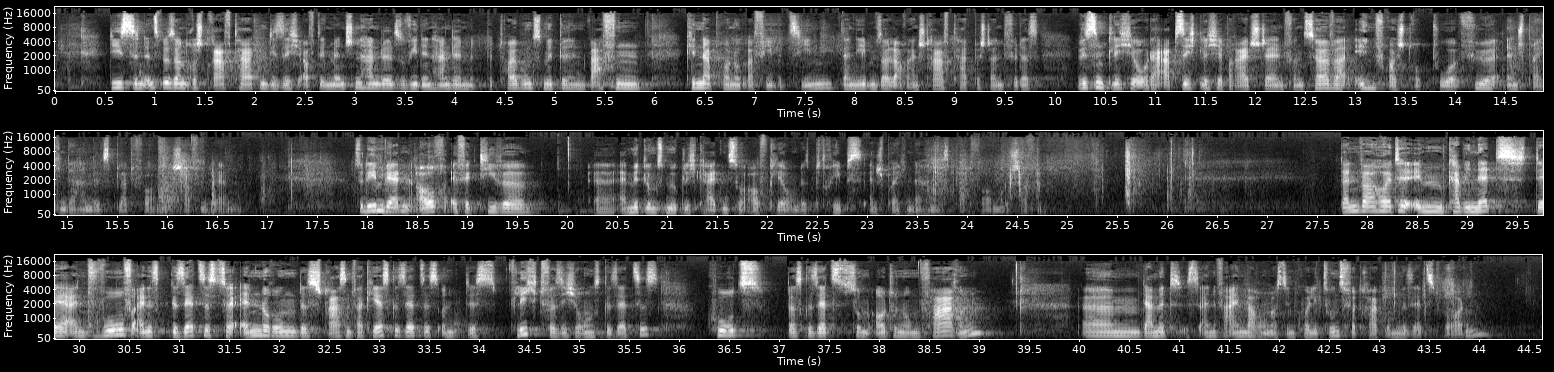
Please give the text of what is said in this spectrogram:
Dies sind insbesondere Straftaten, die sich auf den Menschenhandel sowie den Handel mit Betäubungsmitteln, Waffen, Kinderpornografie beziehen. Daneben soll auch ein Straftatbestand für das wissentliche oder absichtliche Bereitstellen von Serverinfrastruktur für entsprechende Handelsplattformen geschaffen werden. Zudem werden auch effektive äh, Ermittlungsmöglichkeiten zur Aufklärung des Betriebs entsprechender Handelsplattformen geschaffen. Dann war heute im Kabinett der Entwurf eines Gesetzes zur Änderung des Straßenverkehrsgesetzes und des Pflichtversicherungsgesetzes, kurz das Gesetz zum autonomen Fahren. Ähm, damit ist eine Vereinbarung aus dem Koalitionsvertrag umgesetzt worden.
